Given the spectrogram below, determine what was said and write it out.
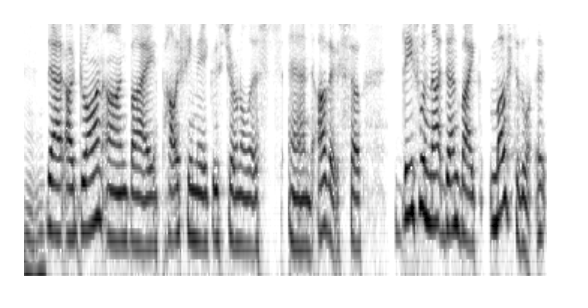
mm-hmm. that are drawn on by policymakers, journalists, and others. So these were not done by most of the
